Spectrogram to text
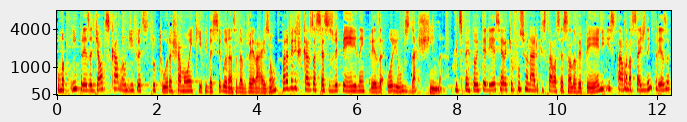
Uma empresa de alto escalão de infraestrutura chamou a equipe da segurança da Verizon para verificar os acessos VPN da empresa oriundos da China. O que despertou interesse era que o funcionário que estava acessando a VPN estava na sede da empresa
